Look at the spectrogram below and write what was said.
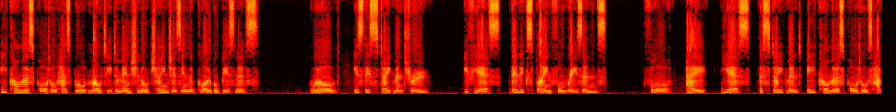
E-commerce portal has brought multi-dimensional changes in the global business world. Is this statement true? If yes, then explain for reasons. 4. A. Yes, the statement, e-commerce portals have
